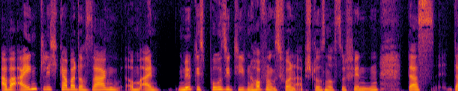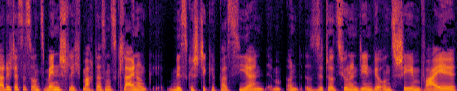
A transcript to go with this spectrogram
Aber eigentlich kann man doch sagen, um ein möglichst positiven, hoffnungsvollen Abschluss noch zu finden, dass dadurch, dass es uns menschlich macht, dass uns kleine und Missgesticke passieren und Situationen, in denen wir uns schämen, weil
